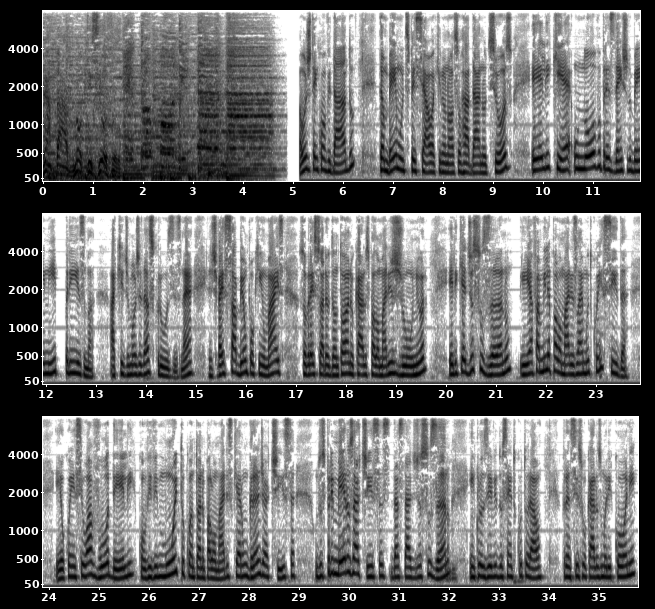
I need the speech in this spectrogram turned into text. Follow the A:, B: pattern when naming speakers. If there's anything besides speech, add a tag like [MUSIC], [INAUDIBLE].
A: Radar Noticioso.
B: Hoje tem convidado, também muito especial aqui no nosso Radar Noticioso, ele que é o novo presidente do BNI Prisma, aqui de Mogi das Cruzes, né? A gente vai saber um pouquinho mais sobre a história do Antônio Carlos Palomares Júnior, ele que é de Suzano e a família Palomares lá é muito conhecida. Eu conheci o avô dele, convivi muito com Antônio Palomares, que era um grande artista, um dos primeiros artistas da cidade de Suzano, Sim. inclusive do Centro Cultural Francisco Carlos Moricone,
